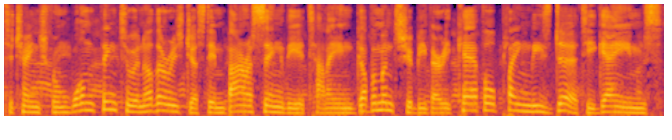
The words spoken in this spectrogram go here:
To change from one thing to another is just embarrassing. The Italian government should be very careful playing these dirty games.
